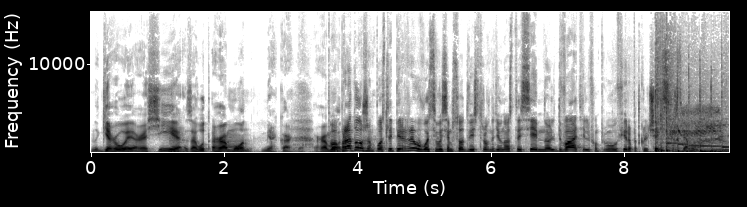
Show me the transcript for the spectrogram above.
героя России mm-hmm. зовут Рамон Меркардо. Рамон. Продолжим после перерыва. 8 800 200 ровно 9702. Телефон прямого эфира. Подключайтесь к разговору.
